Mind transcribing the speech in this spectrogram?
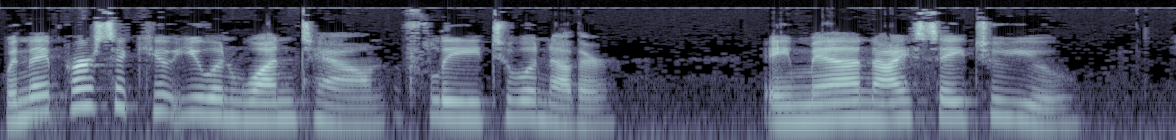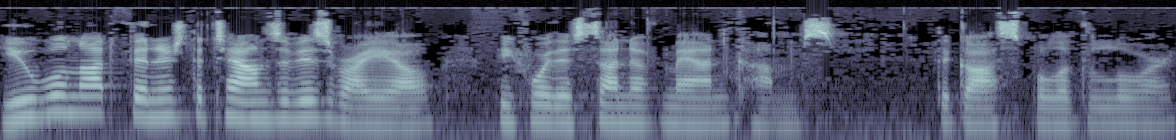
When they persecute you in one town, flee to another. Amen, I say to you, you will not finish the towns of Israel before the Son of Man comes. The Gospel of the Lord.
